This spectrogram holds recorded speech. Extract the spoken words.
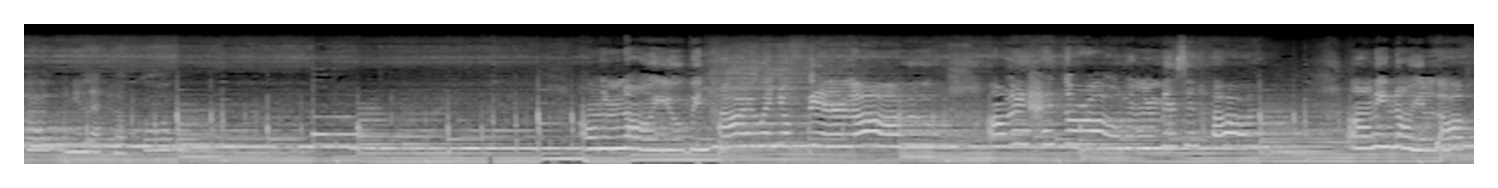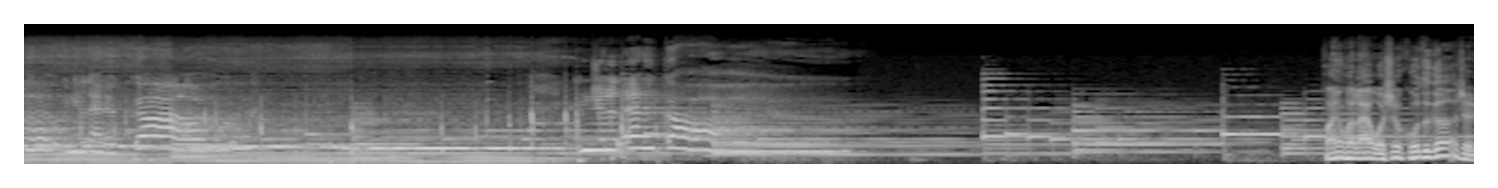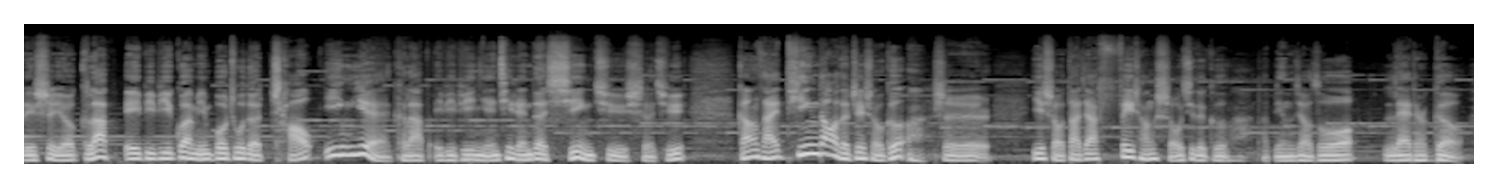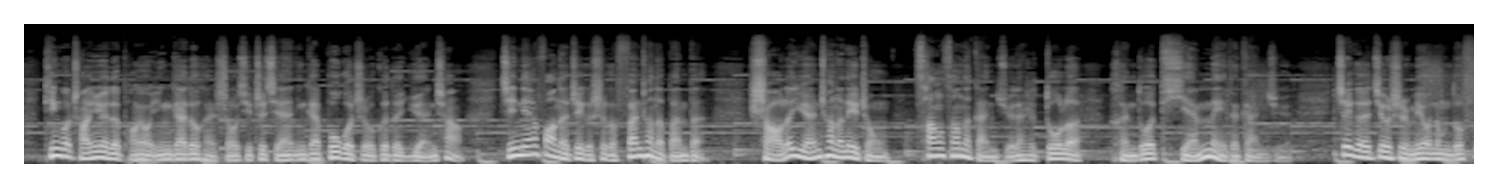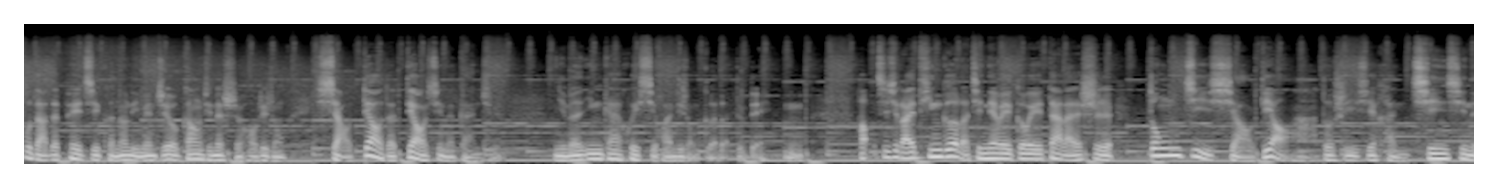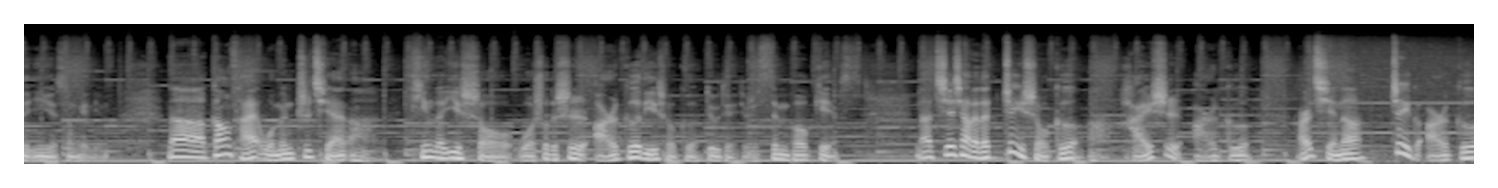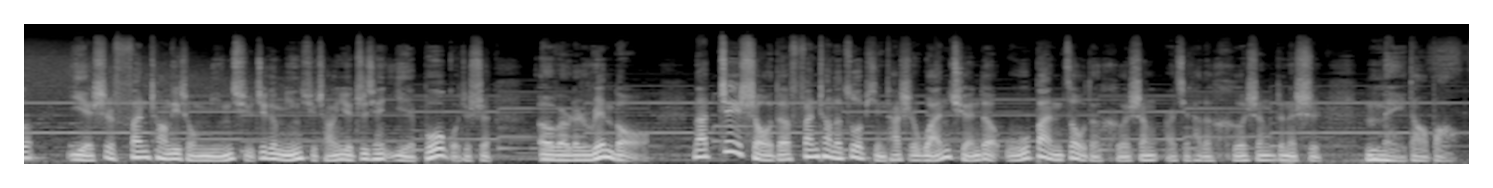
我是胡子哥，这里是由 Club A P P 冠名播出的潮音乐 Club A P P 年轻人的兴趣社区。刚才听到的这首歌啊，是一首大家非常熟悉的歌啊，它名字叫做《Let Her Go》。听过潮音乐的朋友应该都很熟悉，之前应该播过这首歌的原唱。今天放的这个是个翻唱的版本，少了原唱的那种沧桑的感觉，但是多了很多甜美的感觉。这个就是没有那么多复杂的配器，可能里面只有钢琴的时候这种小调的调性的感觉，你们应该会喜欢这种歌的，对不对？嗯，好，继续来听歌了。今天为各位带来的是冬季小调啊，都是一些很清新的音乐送给你们。那刚才我们之前啊听的一首，我说的是儿歌的一首歌，对不对？就是 Simple Gifts。那接下来的这首歌啊，还是儿歌，而且呢，这个儿歌也是翻唱的一首名曲。这个名曲长夜之前也播过，就是 Over the Rainbow。那这首的翻唱的作品，它是完全的无伴奏的和声，而且它的和声真的是美到爆。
